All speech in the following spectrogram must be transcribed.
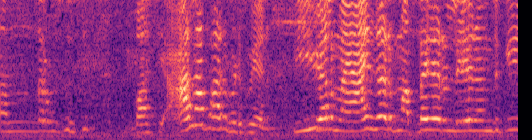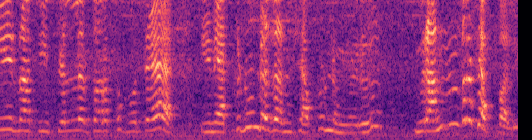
అందరం చూసి బస్ చాలా బాధపడిపోయాను. ఈవేళ మా ఆయన గారు మా అబ్బాయి గారు లేనందుకు నాకు ఈ పిల్ల దొరకకపోతే నేను ఎక్కడుండేదని చెప్పండి మీరు? మీరు అందరూ చెప్పాలి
